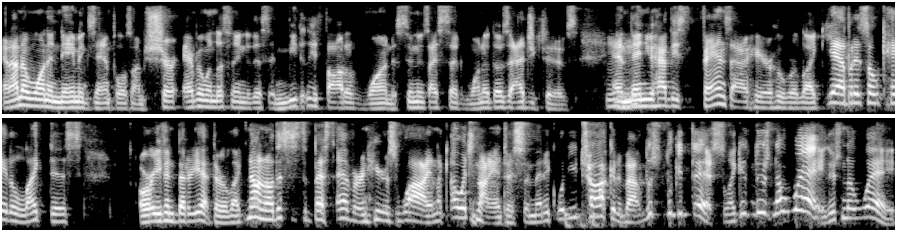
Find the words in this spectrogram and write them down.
and I don't want to name examples. I'm sure everyone listening to this immediately thought of one as soon as I said one of those adjectives. Mhm. And then you have these fans out here who were like, yeah, but it's okay to like this. Or even better yet, they're like, no, no, this is the best ever, and here's why. And like, oh, it's not anti-Semitic. What are you talking about? Let's look at this. Like, it- there's no way. There's no way.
